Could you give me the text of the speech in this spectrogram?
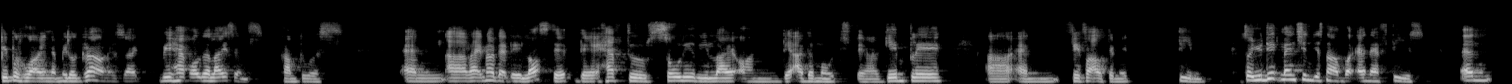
people who are in the middle ground is like we have all the license, come to us. And uh, right now that they lost it, they have to solely rely on the other modes, their gameplay uh, and FIFA Ultimate Team. So you did mention just now about NFTs, and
